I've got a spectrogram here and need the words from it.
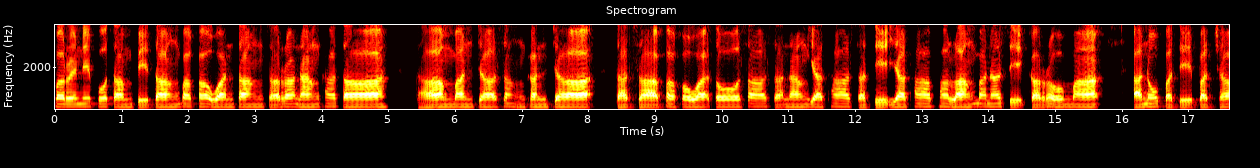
ปรินิพุตัมปิตังภะคะวันตังสารนังคตาธรรมันจะสังคัญจะตัสสะภะคะวะโตสาสนังยะธาสติยะธาพลังมนสิกโรมา อนุปติปัชฌา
